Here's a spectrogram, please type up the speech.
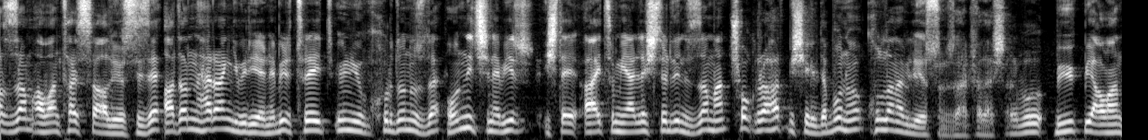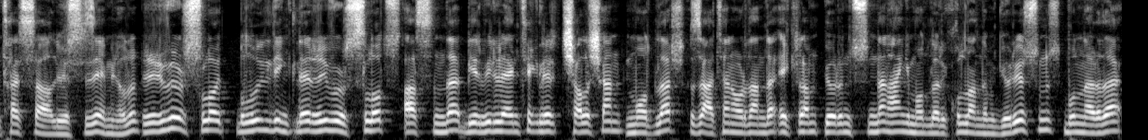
muazzam avantaj sağlıyor size. Adanın herhangi bir yerine bir trade union kurduğunuzda onun içine bir işte item yerleştirdiğiniz zaman çok rahat bir şekilde bunu kullanabiliyorsunuz arkadaşlar. Bu büyük bir avantaj sağlıyor size emin olun. River Slot Building ile River Slots aslında birbiriyle entegre çalışan modlar. Zaten oradan da ekran görüntüsünden hangi modları kullandığımı görüyorsunuz. Bunlara da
